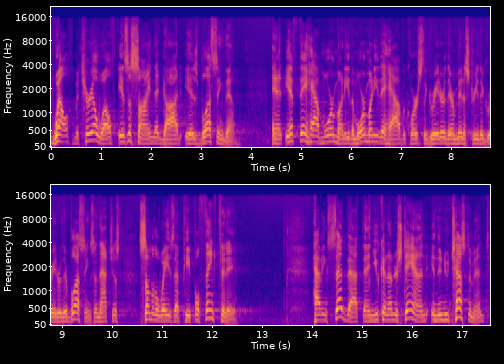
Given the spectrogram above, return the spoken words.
wealth, material wealth, is a sign that God is blessing them. And if they have more money, the more money they have, of course, the greater their ministry, the greater their blessings. And that's just some of the ways that people think today. Having said that, then you can understand in the New Testament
